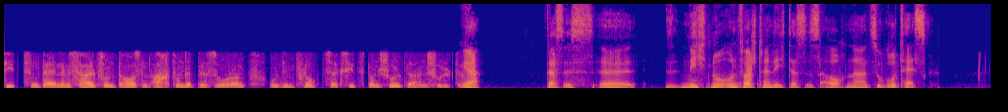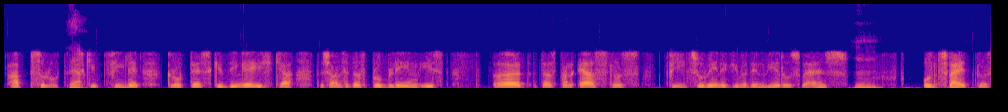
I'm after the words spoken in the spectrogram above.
sitzen bei einem Saal von 1800 Personen und im Flugzeug sitzt man Schulter an Schulter. Ja, das ist äh, nicht nur unverständlich, das ist auch nahezu grotesk. Absolut. Ja. Es gibt viele groteske Dinge. Ich glaube, schauen Sie, das Problem ist, äh, dass man erstens viel zu wenig über den Virus weiß hm. und zweitens,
